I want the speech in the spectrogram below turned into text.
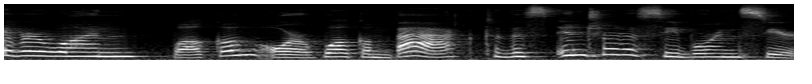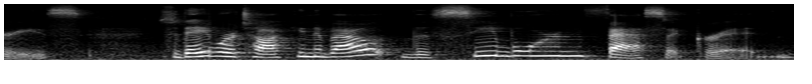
everyone! Welcome or welcome back to this Intro to Seaborn series. Today we're talking about the Seaborn Facet Grid.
